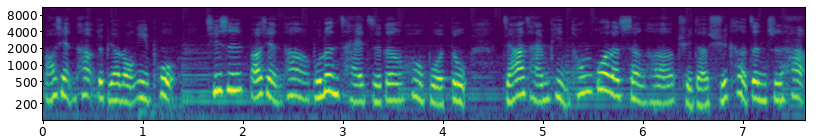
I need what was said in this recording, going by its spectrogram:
保险套就比较容易破，其实保险套不论材质跟厚薄度，只要产品通过了审核，取得许可证之后，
